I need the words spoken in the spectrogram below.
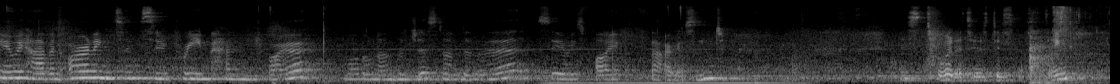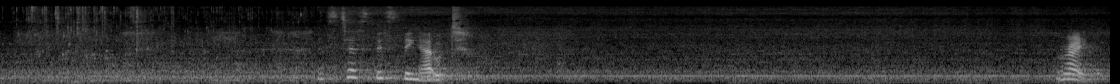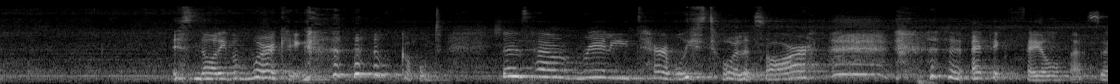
Here we have an Arlington Supreme hand dryer, model number just under there, series 5000. This toilet is disgusting. Let's test this thing out. Right. It's not even working. terrible these toilets are. Epic fail, that's it.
